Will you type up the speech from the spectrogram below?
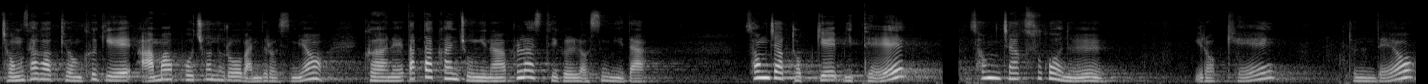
정사각형 크기의 아마포 천으로 만들었으며 그 안에 딱딱한 종이나 플라스틱을 넣습니다. 성작 덮개 밑에 성작 수건을 이렇게 두는데요.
